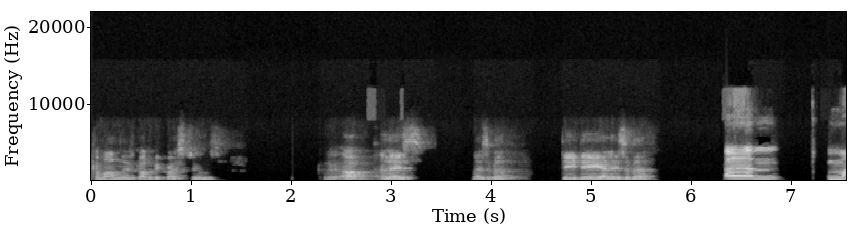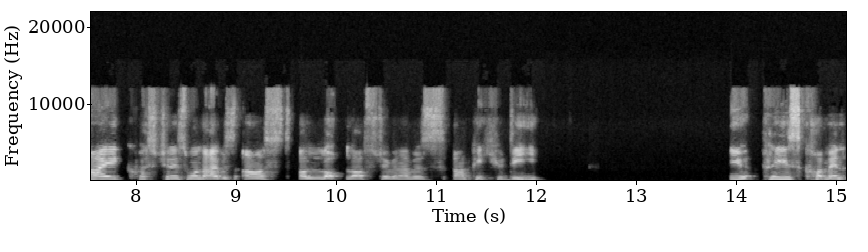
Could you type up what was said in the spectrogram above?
Come on, there's got to be questions. Oh, Liz, Elizabeth, DD, Elizabeth. Um, my question is one that I was asked a lot last year when I was on PQD. You please comment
